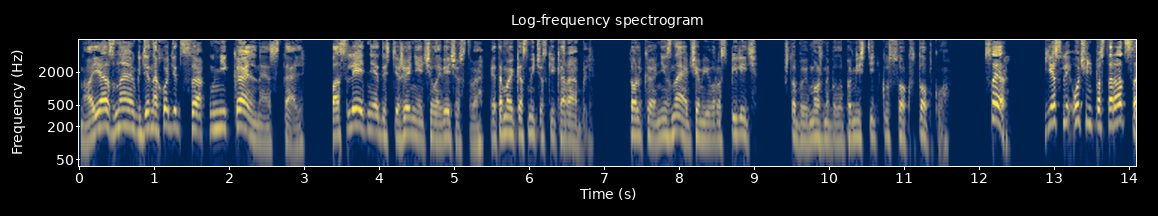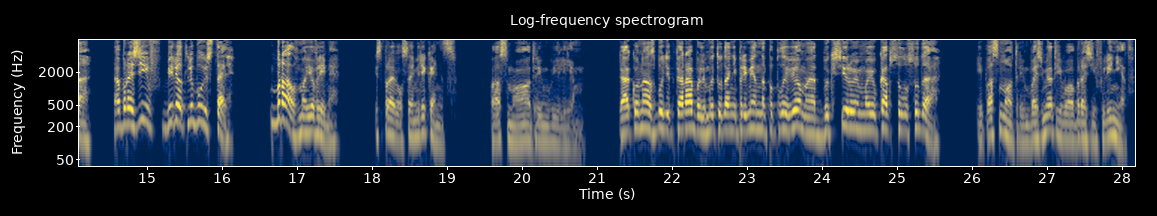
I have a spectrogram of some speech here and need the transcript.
Но я знаю, где находится уникальная сталь, Последнее достижение человечества — это мой космический корабль. Только не знаю, чем его распилить, чтобы можно было поместить кусок в топку. Сэр, если очень постараться, абразив берет любую сталь. Брал в мое время, — исправился американец. Посмотрим, Уильям. Как у нас будет корабль, мы туда непременно поплывем и отбуксируем мою капсулу сюда. И посмотрим, возьмет его абразив или нет.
